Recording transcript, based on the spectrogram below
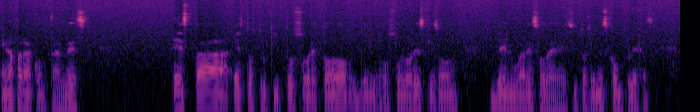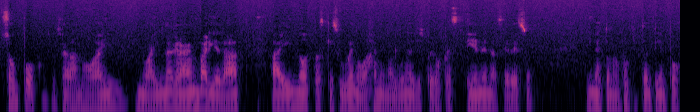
era para contarles esta, estos truquitos, sobre todo de los olores que son de lugares o de situaciones complejas. Son pocos, o sea, no hay, no hay una gran variedad. Hay notas que suben o bajan en algunos de ellos, pero pues tienden a hacer eso. Y me tomé un poquito el tiempo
